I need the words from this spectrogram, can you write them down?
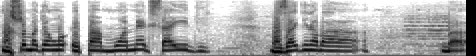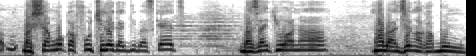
nasombaki yango epa mohamed saidi bazalaki na ba bashango kafuti lekaki basket bazalaki wana na bajengaka bungu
